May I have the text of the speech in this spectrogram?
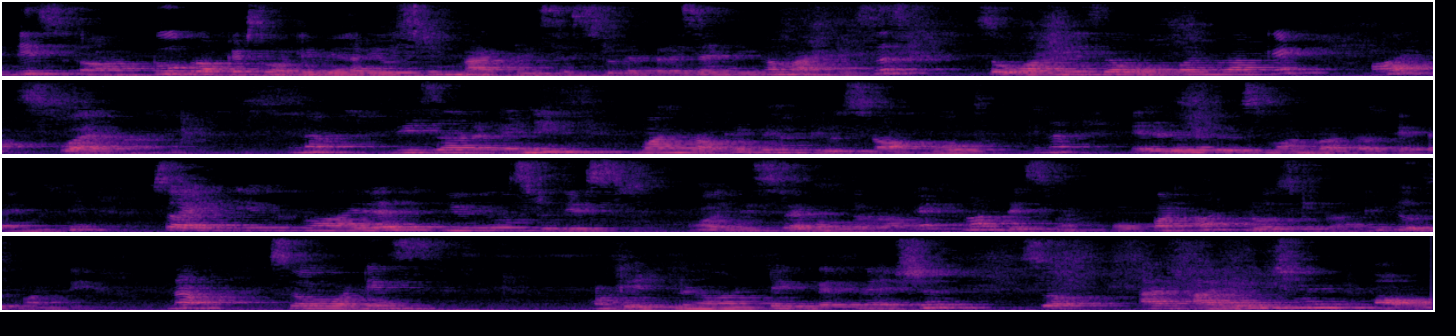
it is uh, two brackets only we are used in matrices to representing a matrices. So one is the open bracket or square bracket. Now, these are any one bracket we have to use, not both. Okay, ಎರಡನ್ನೂ ಯೂಸ್ ಮಾಡಬಾರ್ದು ಅಟ್ ಎ ಟೈಮಲ್ಲಿ ಸೊ either you used this or this type of the bracket or this one open or closed bracket use ಮಾಡ್ತೀವಿ now so what is okay uh, take definition so an arrangement of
